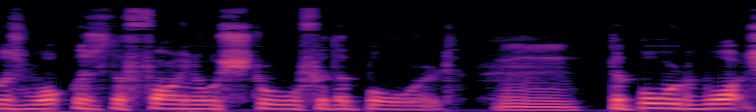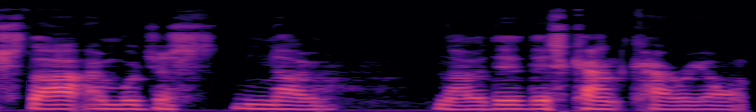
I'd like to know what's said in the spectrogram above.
was what was the final straw for the board. Mm. The board watched that and were just no, no, this can't carry on.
